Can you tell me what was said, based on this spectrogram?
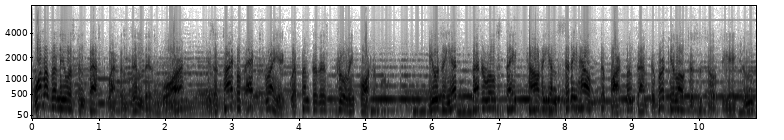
One of the newest and best weapons in this war is a type of X ray equipment that is truly portable. Using it, federal, state, county, and city health departments and tuberculosis associations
